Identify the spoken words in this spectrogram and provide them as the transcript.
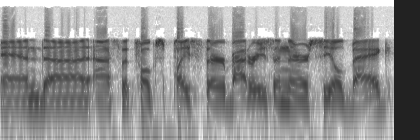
And uh, ask that folks place their batteries in their sealed bag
